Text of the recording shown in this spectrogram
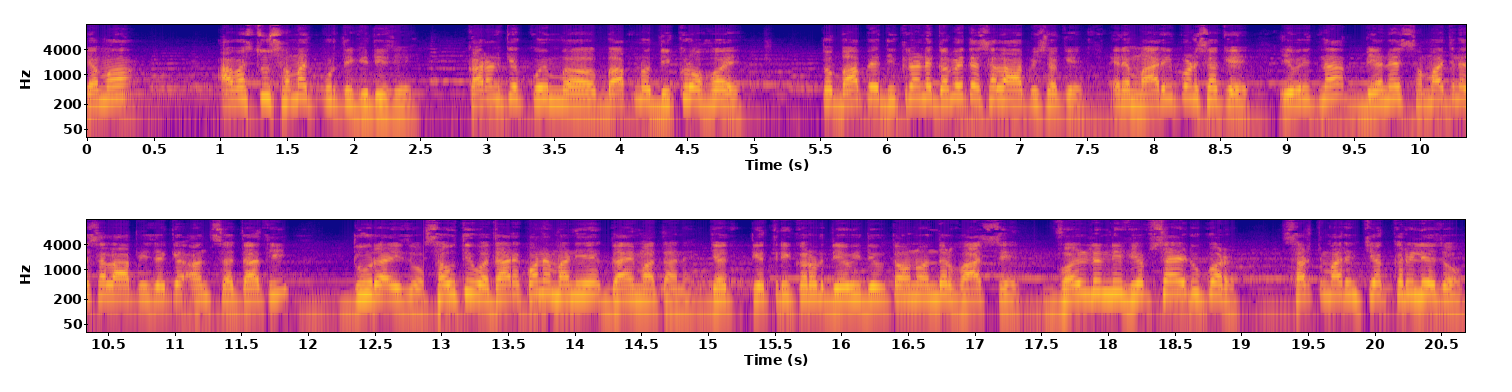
એમાં આ વસ્તુ સમાજ પૂરતી કીધી છે. કારણ કે કોઈ બાપનો દીકરો હોય તો બાપ દીકરાને ગમે તે સલાહ આપી શકે એને મારી પણ શકે. એવી રીતના બેને સમાજને સલાહ આપી છે કે અંધશ્રદ્ધાથી દૂર આવી જાઓ. સૌથી વધારે કોને માનીએ? ગાય માતાને. જે તેત્રી કરોડ દેવી દેવતાઓનો અંદર વાસ છે. વર્લ્ડની વેબસાઇટ ઉપર સર્ચ મારીને ચેક કરી લેજો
